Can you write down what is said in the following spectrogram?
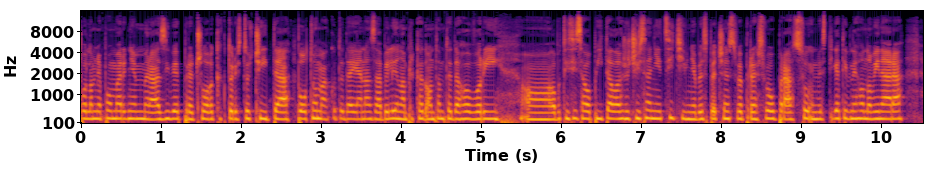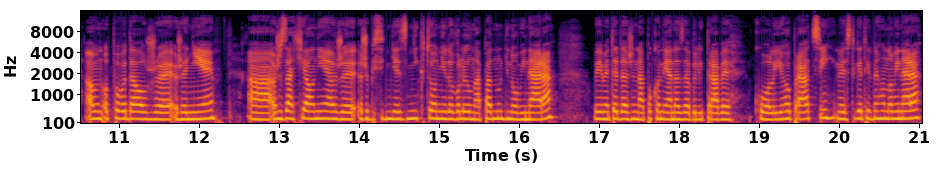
podľa mňa pomerne mrazivé pre človeka, ktorý to číta potom, ako teda Jana zabili. Napríklad on tam teda hovorí, o, alebo ty si sa opýtala, že či sa necíti v nebezpečenstve pre svoju prácu investigatívneho novinára a on odpovedal, že, že nie a že zatiaľ nie a že, že by si dnes nikto nedovolil napadnúť novinára. Vieme teda, že napokon Jana zabili práve kvôli jeho práci investigatívneho novinára.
